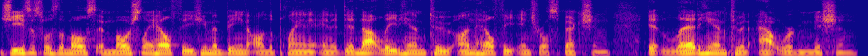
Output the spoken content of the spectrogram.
Jesus was the most emotionally healthy human being on the planet, and it did not lead him to unhealthy introspection. It led him to an outward mission.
